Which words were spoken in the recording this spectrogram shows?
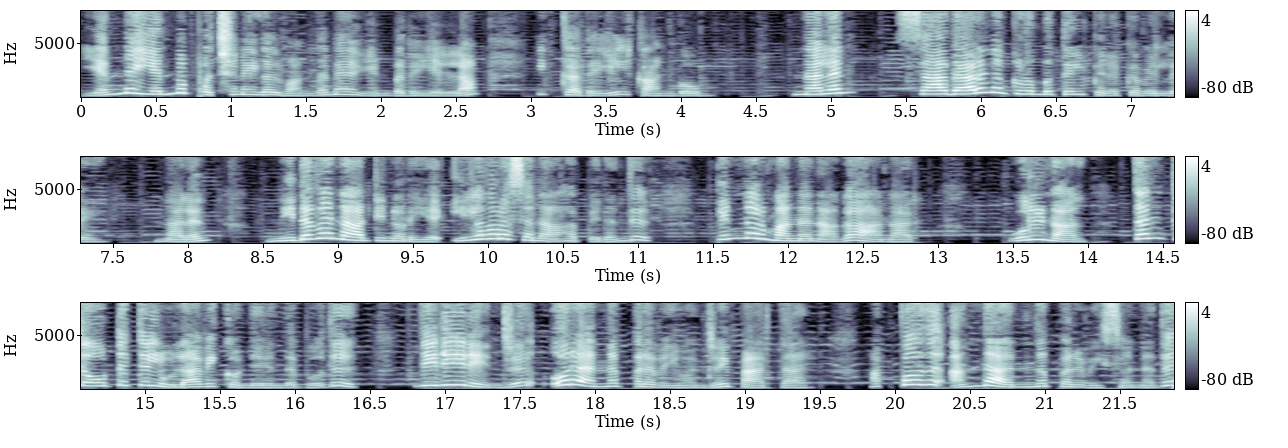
என்ன என்ன பிரச்சனைகள் வந்தன என்பதை எல்லாம் இக்கதையில் காண்போம். நலன் சாதாரண குடும்பத்தில் பிறக்கவில்லை. நலன் மிதவ நாட்டினுடைய இளவரசனாக பிறந்து பின்னர் மன்னனாக ஆனார். ஒரு நாள் தன் தோட்டத்தில் உலாவிக் கொண்டிருந்த போது திடீரென்று ஒரு அன்னப்பறவை ஒன்றை பார்த்தார். அப்போது அந்த அன்னப்பறவை சொன்னது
